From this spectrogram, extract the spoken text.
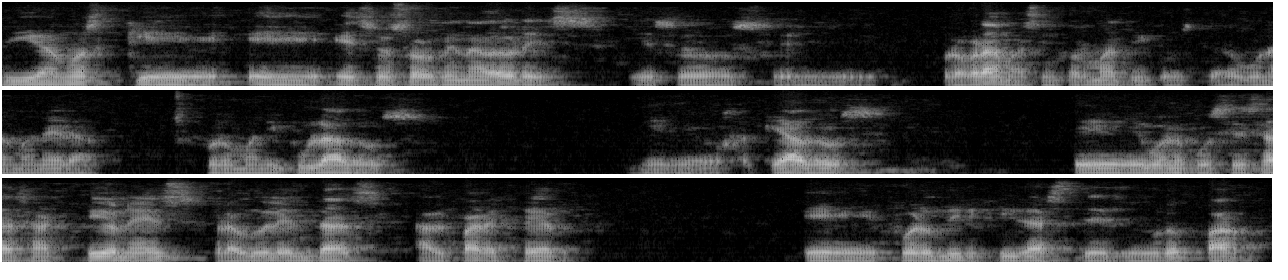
Digamos que eh, esos ordenadores, esos eh, programas informáticos que de alguna manera fueron manipulados o hackeados, bueno, pues esas acciones fraudulentas, al parecer, eh, fueron dirigidas desde Europa.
